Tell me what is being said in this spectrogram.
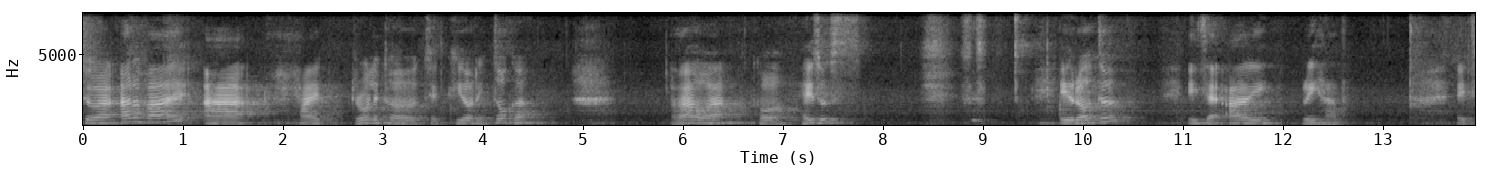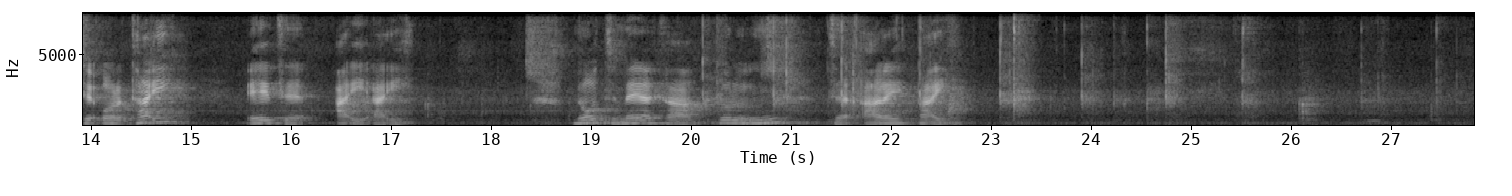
Kua arawai a Hidrolico Te Kiori Toka rawa ko Jesus i roto i te aui rehab e te ora tahi e te aiai. No te mea ka puruu te are pai.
